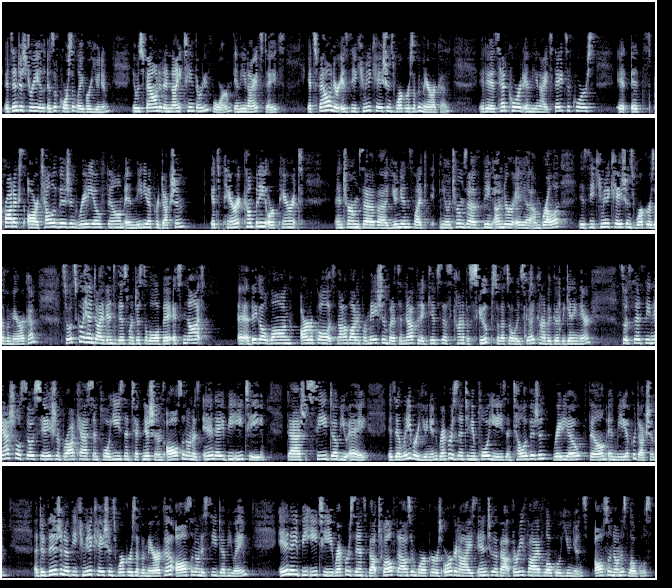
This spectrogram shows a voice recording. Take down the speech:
Its industry is, of course, a labor union. It was founded in 1934 in the United States. Its founder is the Communications Workers of America. It is headquartered in the United States, of course. It, its products are television, radio, film, and media production. Its parent company or parent in terms of uh, unions, like, you know, in terms of being under a uh, umbrella, is the Communications Workers of America. So let's go ahead and dive into this one just a little bit. It's not a big old long article. It's not a lot of information, but it's enough that it gives us kind of a scoop. So that's always good, kind of a good beginning there. So it says the National Association of Broadcast Employees and Technicians, also known as NABET-CWA, is a labor union representing employees in television, radio, film, and media production a division of the Communications Workers of America, also known as CWA. NABET represents about 12,000 workers organized into about 35 local unions, also known as locals.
